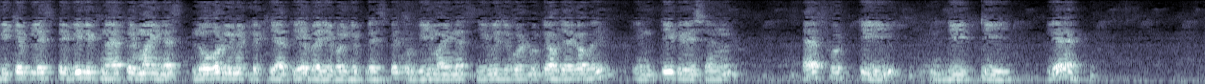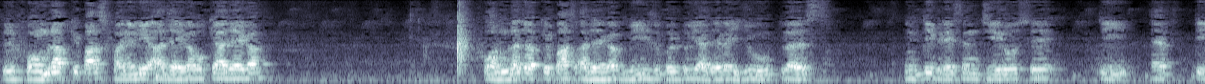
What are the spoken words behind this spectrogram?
v के प्लेस पे v लिखना है, फिर माइनस लोअर लिमिट लिखी जाती है वेरिएबल के प्लेस पे तो v minus u is equal to क्या हो जाएगा भाई? Integration f t d t clear है? तो जो फॉर्मूला आपके पास फाइनली आ जाएगा, वो क्या आ जाएगा? फॉर्मूला जो आपके पास आ जाएगा, v इज़ इक्वल टू ये आ जाएगा u प्लस इंटीग्रेशन ज़ीरो से t f t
